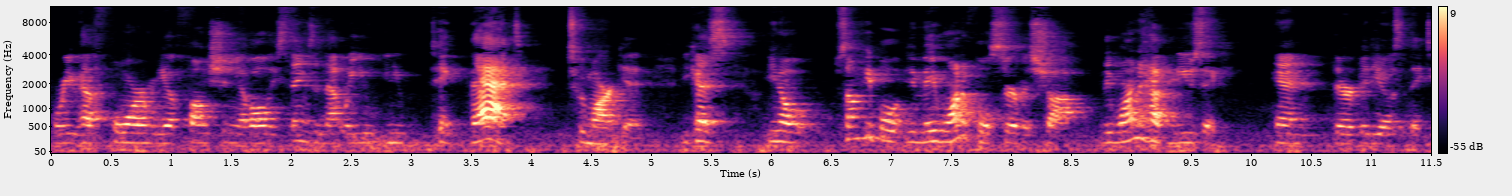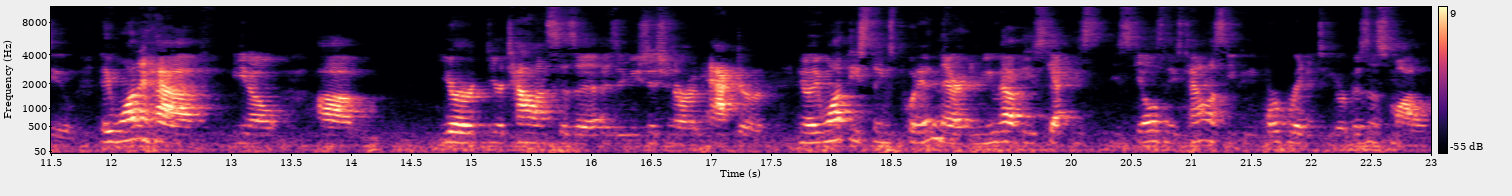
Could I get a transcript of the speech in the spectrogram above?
where you have form, you have function, you have all these things, and that way you you take that to market because you know some people may want a full service shop, they want to have music in their videos that they do. They want to have, you know, um, your your talents as a, as a musician or an actor. You know, they want these things put in there, and you have these these, these skills and these talents that you can incorporate into your business model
